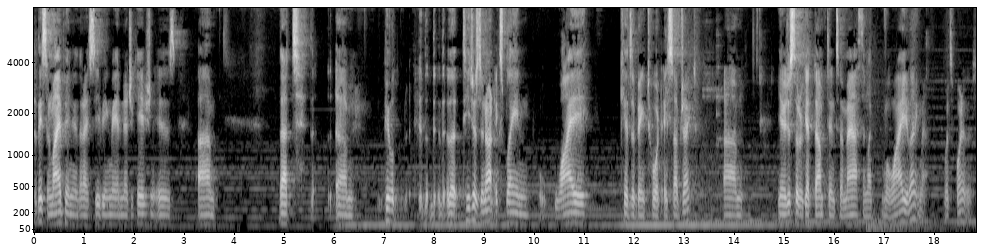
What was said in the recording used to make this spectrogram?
at least in my opinion, that I see being made in education is um, that um, people, the, the, the teachers do not explain why kids are being taught a subject. Um, you know, just sort of get dumped into math and like, well, why are you learning math? What's the point of this?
